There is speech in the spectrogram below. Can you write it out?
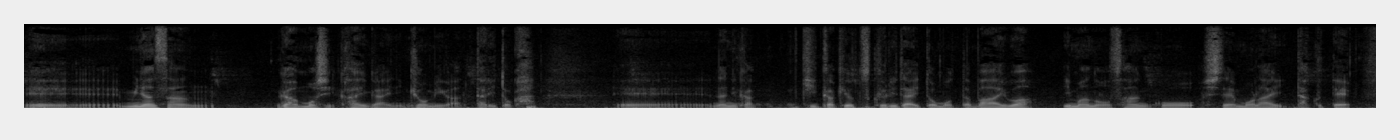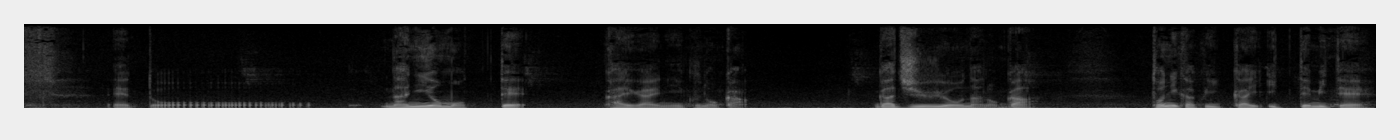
えー、皆さんがもし海外に興味があったりとか、えー、何かきっかけを作りたいと思った場合は今のを参考してもらいたくてえっと何をもって海外に行くのかが重要なのかとにかく一回行ってみて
